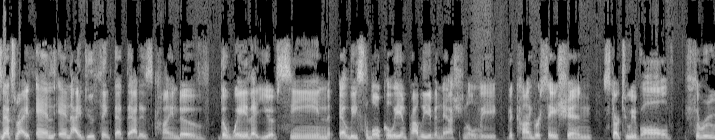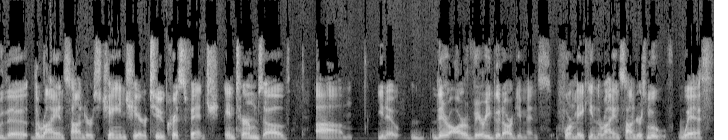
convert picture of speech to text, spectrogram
That's right, and and I do think that that is kind of the way that you have seen, at least locally and probably even nationally, the conversation start to evolve through the the Ryan Saunders change here to Chris Finch in terms of. Um, you know, there are very good arguments for making the Ryan Saunders move with,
